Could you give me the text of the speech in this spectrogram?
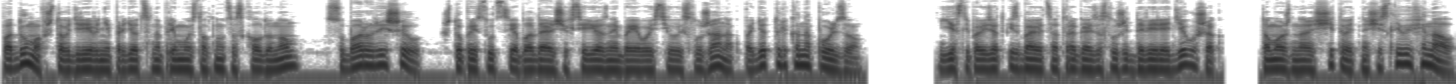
Подумав, что в деревне придется напрямую столкнуться с колдуном, Субару решил, что присутствие обладающих серьезной боевой силой служанок пойдет только на пользу. Если повезет избавиться от врага и заслужить доверие девушек, то можно рассчитывать на счастливый финал.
